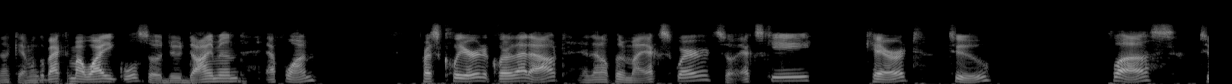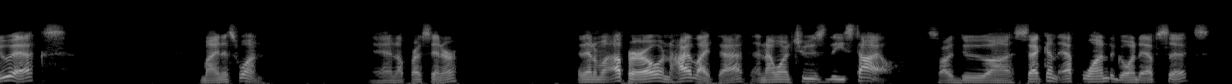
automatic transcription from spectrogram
Okay, I'm going to go back to my y equals, so do diamond F1. Press clear to clear that out, and then I'll put in my x squared, so x key caret 2 plus 2x minus 1. And I'll press enter. And then I'm going to up arrow and highlight that, and I want to choose the style. So I do uh, second F1 to go into F6.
